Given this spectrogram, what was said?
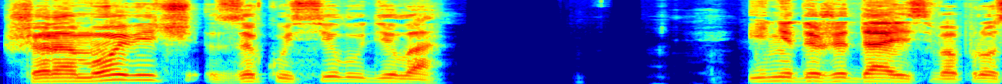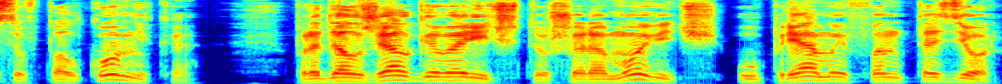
Шарамович закусил у дела. И, не дожидаясь вопросов полковника, продолжал говорить, что Шарамович — упрямый фантазер,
